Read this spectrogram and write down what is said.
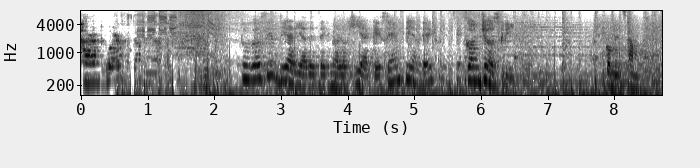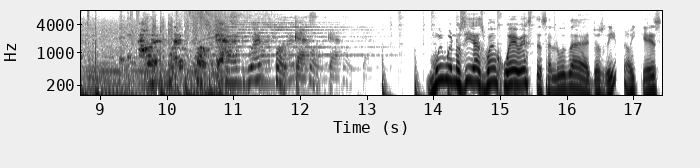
Hardware. Tu dosis diaria de tecnología que se entiende con Josh Green. Comenzamos. Hardware Podcast. Hardware Podcast. Muy buenos días, buen jueves. Te saluda Josh Green, hoy que es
